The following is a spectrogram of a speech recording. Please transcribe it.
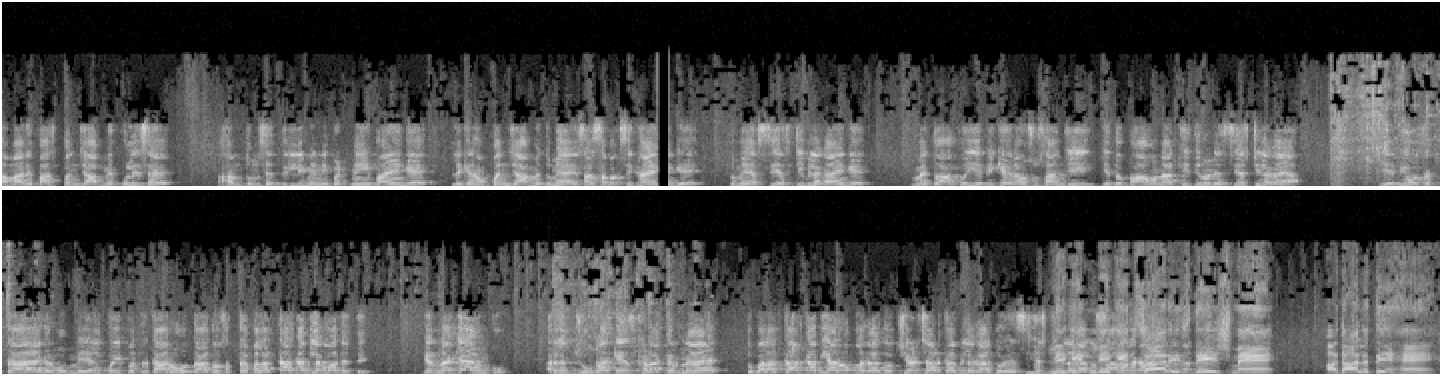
हमारे पास पंजाब में पुलिस है, हम तुमसे दिल्ली में निपट नहीं पाएँगे, लेकिन हम पंजाब में तुम्हें ऐसा सबक सिखाएँगे, तुम्हें एस सी भी लगाएँगे। मैं तो आपको ये भी कह रहा हूँ, सुशांत जी, ये तो भावना थी इन्होंने एस सी लगाया। ये भी हो सकता है अगर वो मेल कोई पत्रकार होता तो हो सकता है बलात्कार का भी लगवा देते। करना क्या है उनको? अरे जब झूठा केस खड़ा करना है तो बलात्कार का भी आरोप लगा दो छेड़छाड़ का भी लगा दो एस सी लगा दो लेकिन सर इस देश में अदालतें हैं।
